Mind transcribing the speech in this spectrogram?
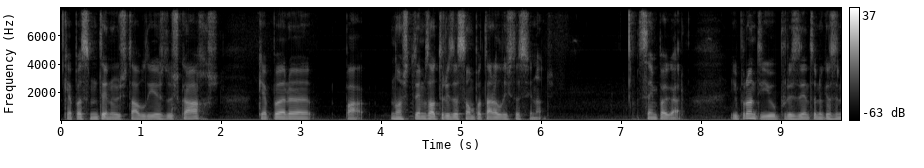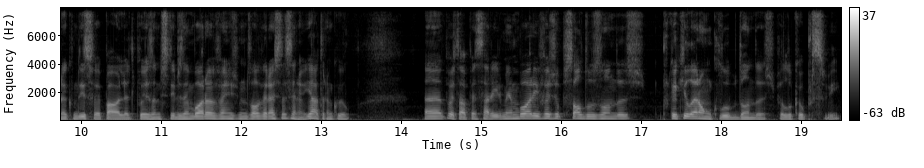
que é para se meter nos tablias dos carros que é para pá, nós temos autorização para estar ali estacionados sem pagar. E pronto, e o presidente da cena que me disse foi pá, olha, depois antes de ires embora vens-me devolver esta cena. E ah, tranquilo. Uh, depois estava a pensar em ir-me embora e vejo o pessoal dos Ondas, porque aquilo era um clube de Ondas, pelo que eu percebi.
